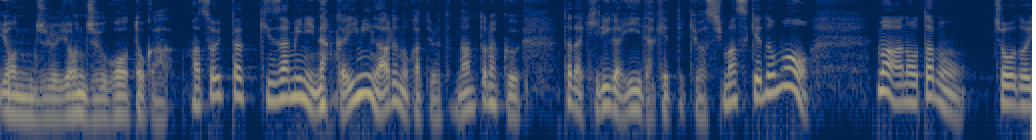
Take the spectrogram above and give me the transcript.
40、45とか、まあ、そういった刻みになんか意味があるのかというと、なんとなく、ただキリがいいだけって気はしますけども、まあ、あの多分ちょうど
